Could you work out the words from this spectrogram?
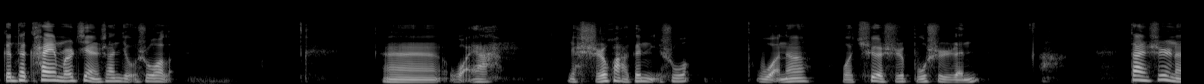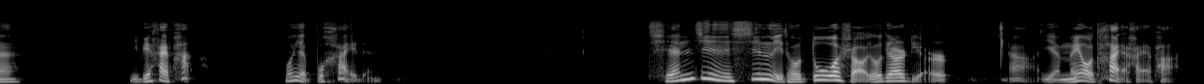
跟他开门见山就说了。嗯，我呀，也实话跟你说，我呢，我确实不是人啊，但是呢，你别害怕，我也不害人。钱进心里头多少有点底儿啊，也没有太害怕，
